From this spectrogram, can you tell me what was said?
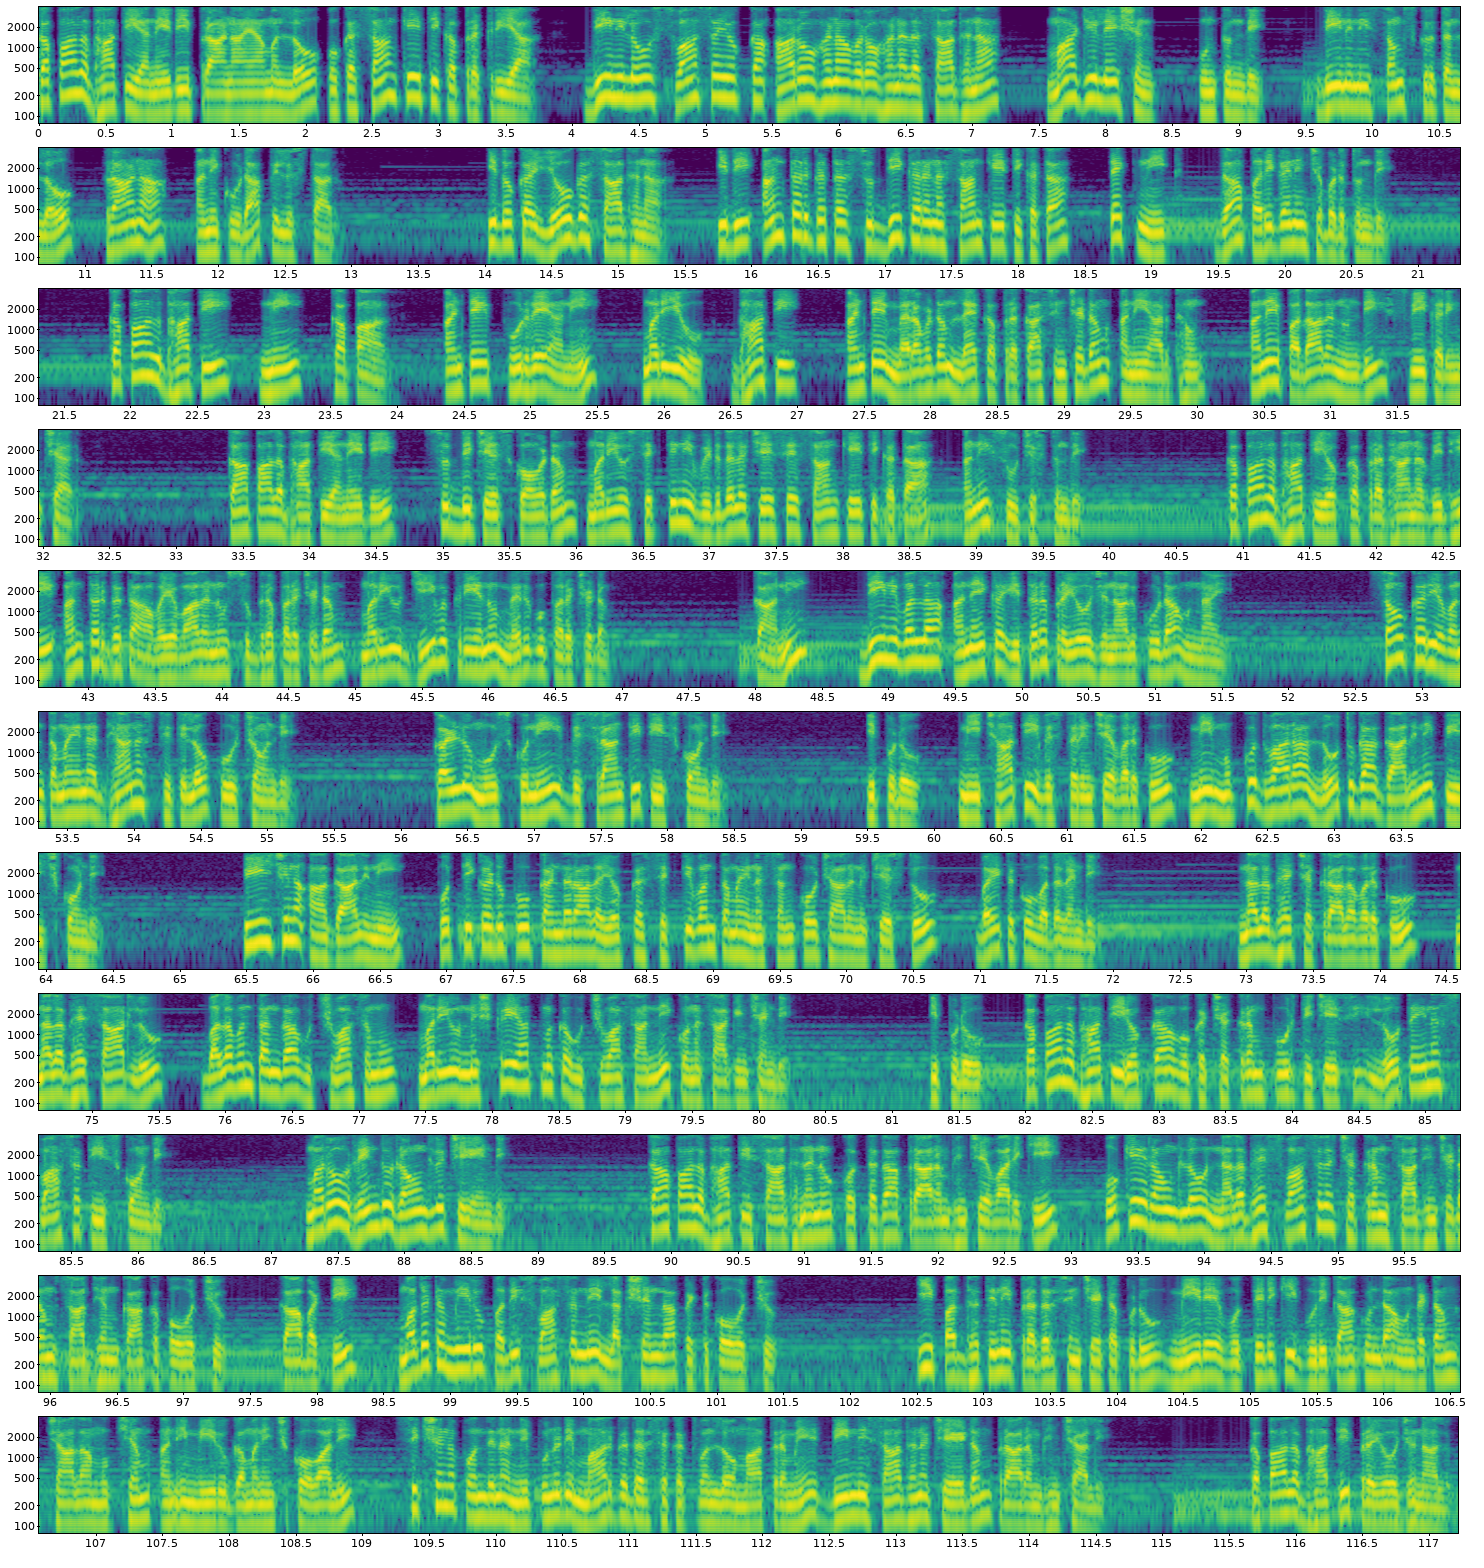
కపాలభాతి అనేది ప్రాణాయామంలో ఒక సాంకేతిక ప్రక్రియ. దీనిలో శ్వాస యొక్క ఆరోహణావరోహణల సాధన మాడ్యులేషన్ ఉంటుంది. దీనిని సంస్కృతంలో ప్రాణ అని కూడా పిలుస్తారు. ఇదొక యోగ సాధన. ఇది అంతర్గత శుద్ధీకరణ సాంకేతికత టెక్నిక్గా పరిగణించబడుతుంది. కపాల్ భాతి ని కపాల్ అంటే పూర్రే అని మరియు భాతి అంటే మెరవడం లేక ప్రకాశించడం అని అర్థం అనే పదాల నుండి స్వీకరించారు. కాపాలభాతి అనేది శుద్ధి చేసుకోవడం మరియు శక్తిని విడుదల చేసే సాంకేతికత అని సూచిస్తుంది. కపాలభాతి యొక్క ప్రధాన విధి అంతర్గత అవయవాలను శుభ్రపరచడం మరియు జీవక్రియను మెరుగుపరచడం. కానీ దీనివల్ల అనేక ఇతర ప్రయోజనాలు కూడా ఉన్నాయి. సౌకర్యవంతమైన ధ్యాన స్థితిలో కూర్చోండి. కళ్ళు మూసుకుని విశ్రాంతి తీసుకోండి. ఇప్పుడు మీ ఛాతీ విస్తరించే వరకు మీ ముక్కు ద్వారా లోతుగా గాలిని పీల్చుకోండి. పీల్చిన ఆ గాలిని పొత్తికడుపు కండరాల యొక్క శక్తివంతమైన సంకోచాలను చేస్తూ బయటకు వదలండి. నలభై చక్రాల వరకు నలభై సార్లు బలవంతంగా ఉచ్ఛ్వాసము మరియు నిష్క్రియాత్మక ఉచ్ఛ్వాసాన్ని కొనసాగించండి. ఇప్పుడు కపాలభాతి యొక్క ఒక చక్రం పూర్తి చేసి లోతైన శ్వాస తీసుకోండి. మరో రెండు రౌండ్లు చేయండి. కాపాలభాతి సాధనను కొత్తగా ప్రారంభించే వారికి ఒకే రౌండ్లో నలభై శ్వాసల చక్రం సాధించడం సాధ్యం కాకపోవచ్చు. కాబట్టి మొదట మీరు పది శ్వాసల్ని లక్ష్యంగా పెట్టుకోవచ్చు. ఈ పద్ధతిని ప్రదర్శించేటప్పుడు మీరే ఒత్తిడికి గురికాకుండా ఉండటం చాలా ముఖ్యం అని మీరు గమనించుకోవాలి. శిక్షణ పొందిన నిపుణుడి మార్గదర్శకత్వంలో మాత్రమే దీన్ని సాధన చేయడం ప్రారంభించాలి. కపాలభాతి ప్రయోజనాలు.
